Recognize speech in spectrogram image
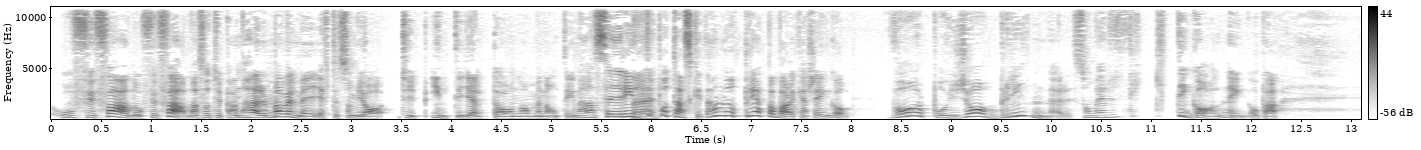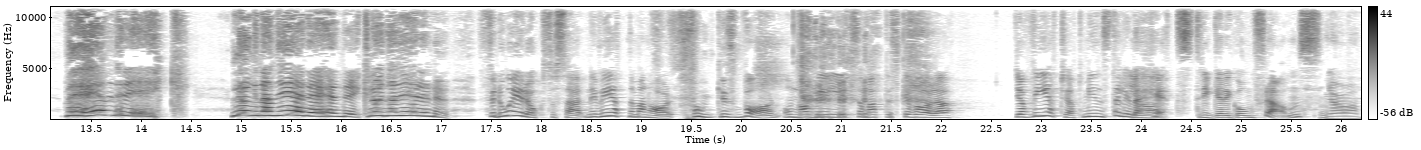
Åh fy fan, åh fy fan. Alltså typ han härmar väl mig eftersom jag typ inte hjälpte honom med någonting. Men han säger inte Nej. på taskigt, han upprepar bara kanske en gång. Varpå jag brinner som en riktig galning och bara Men Henrik! Lugna ner dig Henrik, lugna ner dig nu! För då är det också så här, ni vet när man har funkisbarn och man vill liksom att det ska vara jag vet ju att minsta lilla Ja. hets triggar igång Frans. ja.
